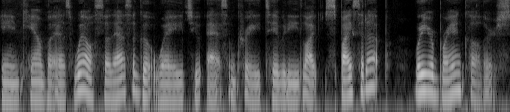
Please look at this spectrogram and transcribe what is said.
in Canva as well. So that's a good way to add some creativity, like spice it up. What are your brand colors?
